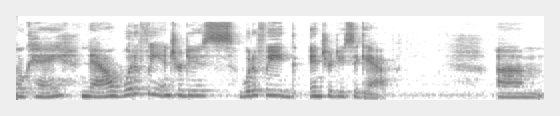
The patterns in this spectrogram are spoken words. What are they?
Okay, now what if we introduce, what if we introduce a gap? Um,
